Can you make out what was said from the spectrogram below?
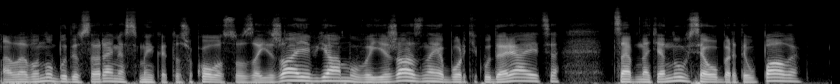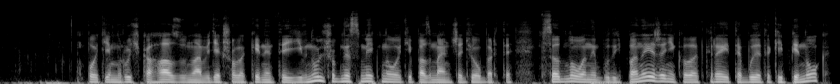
але воно буде все время смикати, тому що колесо заїжджає в яму, виїжджає з неї, бортик ударяється, цеп натягнувся, оберти впали. Потім ручка газу, навіть якщо ви кинете її в нуль, щоб не смикнуло, типа зменшить оберти, все одно вони будуть понижені, коли відкриєте, буде такий пінок,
